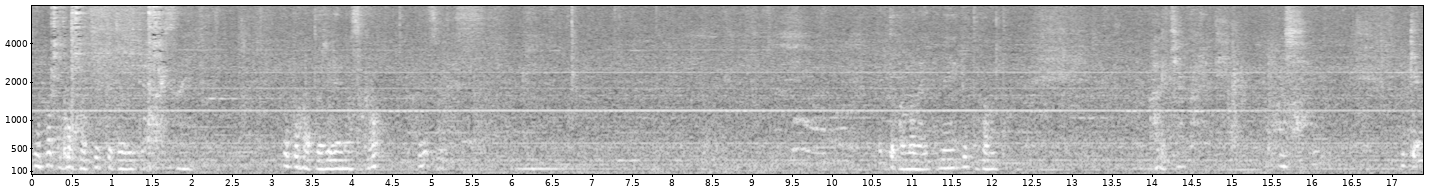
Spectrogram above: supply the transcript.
じゃあ、ハトハトちょっと閉じてください。ハトハト閉じれますか？はい、そうです。ちょっと噛まないとね、ちょっと噛むと。腫れちゃうからね。よし。オッケ。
